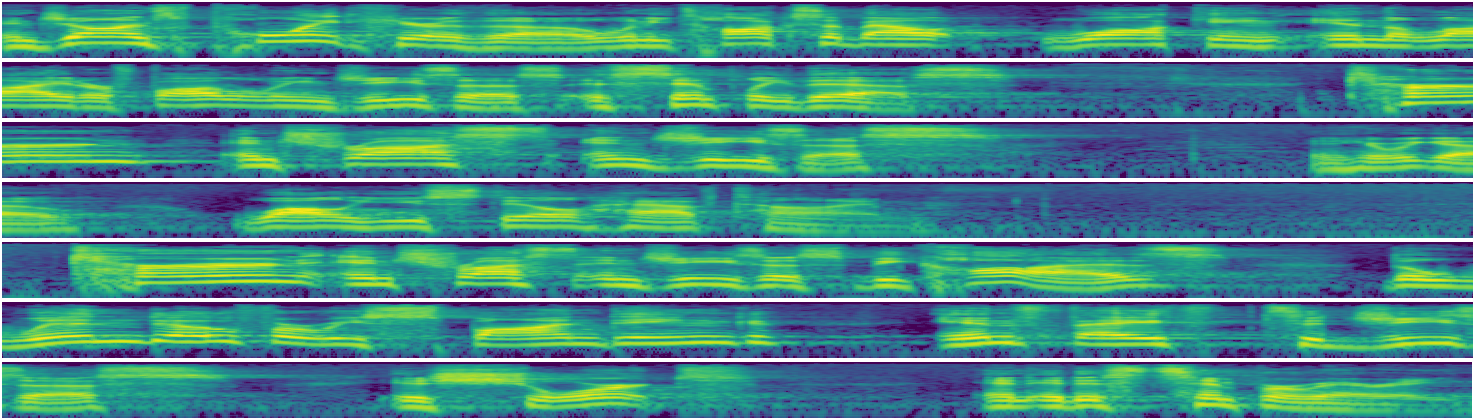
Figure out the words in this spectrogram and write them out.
And John's point here, though, when he talks about walking in the light or following Jesus, is simply this turn and trust in Jesus, and here we go, while you still have time. Turn and trust in Jesus because the window for responding in faith to Jesus is short and it is temporary.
